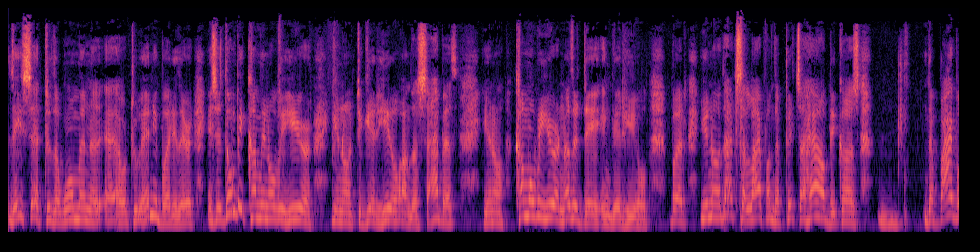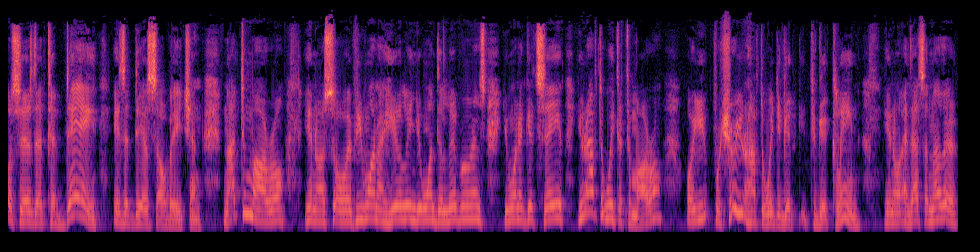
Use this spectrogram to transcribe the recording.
they said to the woman uh, or to anybody there, he said, "Don't be coming over here, you know, to get healed on the Sabbath. You know, come over here another day and get healed." But you know, that's the life on the pits of hell because the Bible says that today is a day of salvation, not tomorrow. You know, so if you want a healing, you want deliverance, you want to get saved, you don't have to wait till tomorrow or you for sure you don't have to wait to get to get clean you know and that's another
